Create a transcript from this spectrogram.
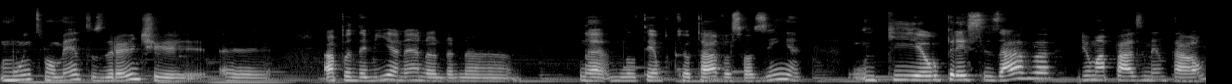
muitos momentos durante é, a pandemia, né, na- na- na- no tempo que eu estava sozinha, em que eu precisava de uma paz mental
